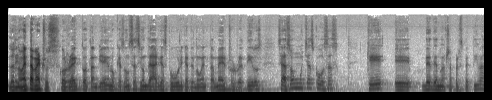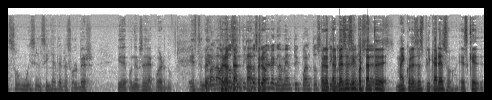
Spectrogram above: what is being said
Los, 90 metros. Correcto, también lo que son sesión de áreas públicas de 90 metros, retiros. O sea, son muchas cosas que eh, desde nuestra perspectiva son muy sencillas de resolver y de ponerse de acuerdo. ¿Cuántos artículos tiene el reglamento y cuántos Pero tal vez es importante, Michael, es explicar eso. Es que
